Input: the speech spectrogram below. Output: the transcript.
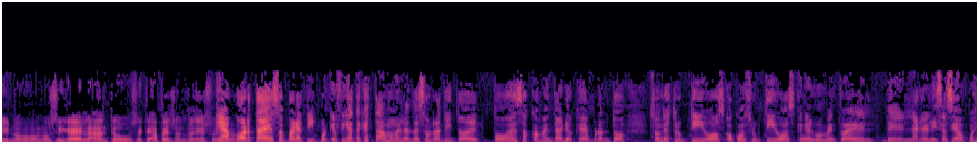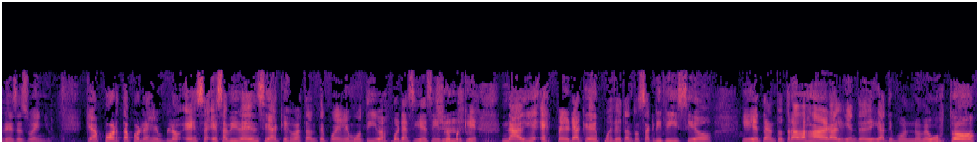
y no, no sigue adelante o se queda pensando en eso. ¿Qué Yo- aporta eso para ti? Porque fíjate que estábamos hablando hace un ratito de todos esos comentarios que de pronto son destructivos o constructivos en el momento de, de la realización pues de ese sueño. ¿Qué aporta, por ejemplo, esa, esa vivencia que es bastante pues emotiva, por así decirlo? Sí, porque sí, sí. nadie espera que después de tanto sacrificio y de tanto trabajar alguien te diga tipo no me gustó.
